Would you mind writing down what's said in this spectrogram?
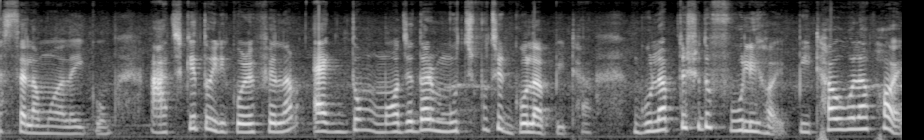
আসসালামু আলাইকুম। আজকে তৈরি করে ফেলাম একদম মজাদার মুচমুচে গোলাপ পিঠা। গোলাপ তো শুধু ফুলই হয়, পিঠাও গোলাপ হয়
